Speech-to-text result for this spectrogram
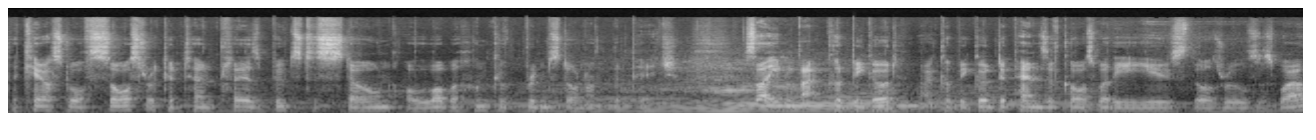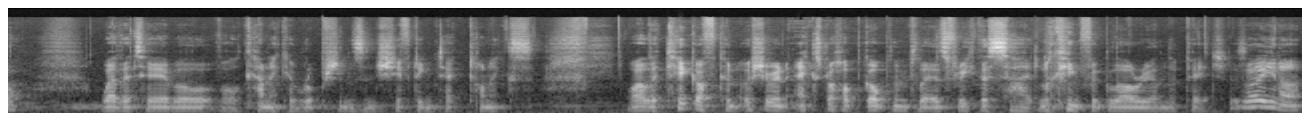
The Chaos Dwarf Sorcerer can turn players' boots to stone or lob a hunk of brimstone onto the pitch. So that, that could be good. That could be good. Depends, of course, whether you use those rules as well. Weather table, volcanic eruptions, and shifting tectonics while the kickoff can usher in extra hobgoblin players for either side looking for glory on the pitch. So you know,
